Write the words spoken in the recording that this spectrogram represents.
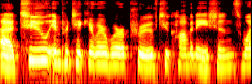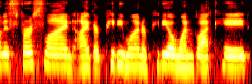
uh, two in particular were approved, two combinations. One is first line, either PD1 or PD-L1 blockade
